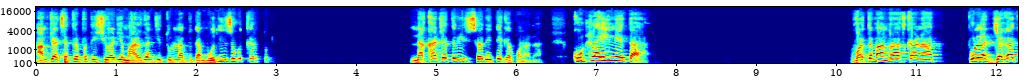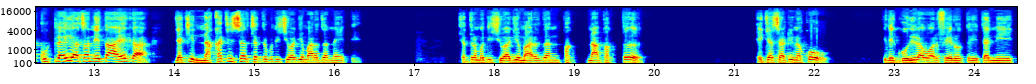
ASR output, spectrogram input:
आमच्या छत्रपती शिवाजी महाराजांची तुलना तो त्या मोदींसोबत करतो. नखाच्या तरी सर येते का कोणाला? कुठलाही नेता वर्तमान राजकारणात पूर्ण जगात कुठलाही असा नेता आहे का ज्याची नखाची सर छत्रपती शिवाजी महाराजांना येते? छत्रपती शिवाजी महाराजांना फक्त ना फक्त याच्यासाठी नको. इथे गोरिला वॉरफेअर होते त्यांनी एक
